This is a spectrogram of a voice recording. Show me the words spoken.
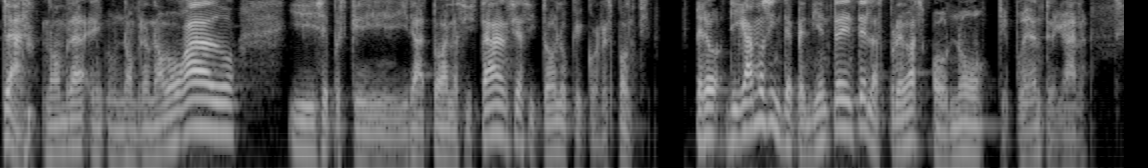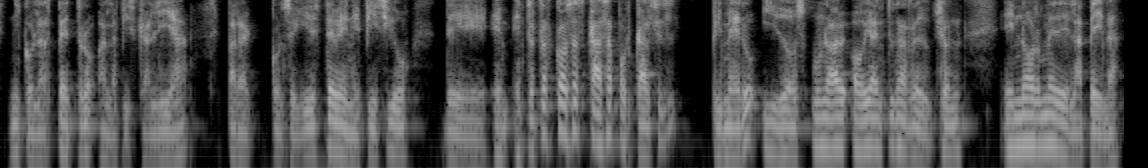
Claro, nombra, eh, nombra un abogado y dice pues que irá a todas las instancias y todo lo que corresponde. Pero digamos, independientemente de las pruebas o no que pueda entregar Nicolás Petro a la fiscalía para conseguir este beneficio de, entre otras cosas, casa por cárcel, primero, y dos, una, obviamente una reducción enorme de la pena.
